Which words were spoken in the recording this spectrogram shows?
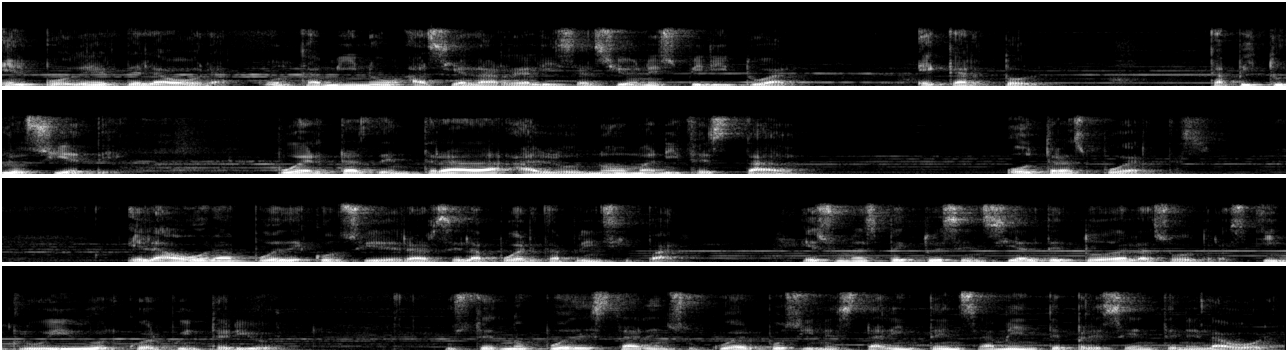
El poder de la hora, un camino hacia la realización espiritual. Eckhart Tolle. Capítulo 7. Puertas de entrada a lo no manifestado. Otras puertas. El ahora puede considerarse la puerta principal. Es un aspecto esencial de todas las otras, incluido el cuerpo interior. Usted no puede estar en su cuerpo sin estar intensamente presente en el ahora.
